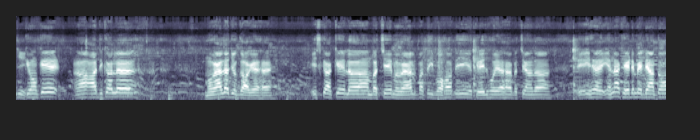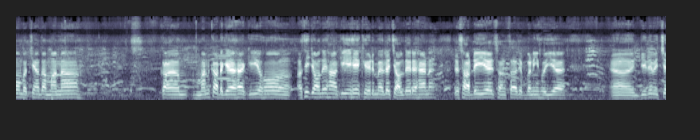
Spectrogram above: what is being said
ਜੀ। ਕਿਉਂਕਿ ਅੱਜ ਕੱਲ ਮੋਬਾਈਲ ਦਾ ਯੁੱਗ ਆ ਗਿਆ ਹੈ। ਇਸ ਕਰਕੇ ਲ- ਬੱਚੇ ਮੋਬਾਈਲ ਪ੍ਰਤੀ ਬਹੁਤ ਹੀ ਕਰੇਜ਼ ਹੋਇਆ ਹੈ ਬੱਚਿਆਂ ਦਾ। ਇਹ ਇਹਨਾਂ ਖੇਡ ਮੇਲਿਆਂ ਤੋਂ ਬੱਚਿਆਂ ਦਾ ਮਨ ਮਨ ਘਟ ਗਿਆ ਹੈ ਕਿ ਉਹ ਅਸੀਂ ਚਾਹੁੰਦੇ ਹਾਂ ਕਿ ਇਹ ਖੇਡ ਮੇਲੇ ਚੱਲਦੇ ਰਹਿਣ ਤੇ ਸਾਡੀ ਇਹ ਸੰਸਥਾ ਚ ਬਣੀ ਹੋਈ ਹੈ ਜਿਹਦੇ ਵਿੱਚ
